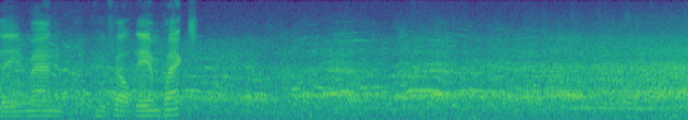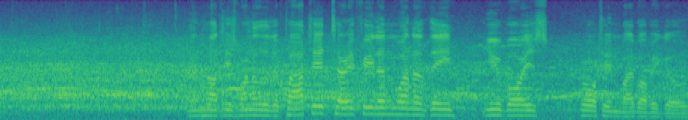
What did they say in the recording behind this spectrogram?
the man who felt the impact. And Hodges, one of the departed. Terry Phelan, one of the new boys brought in by Bobby Gould.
